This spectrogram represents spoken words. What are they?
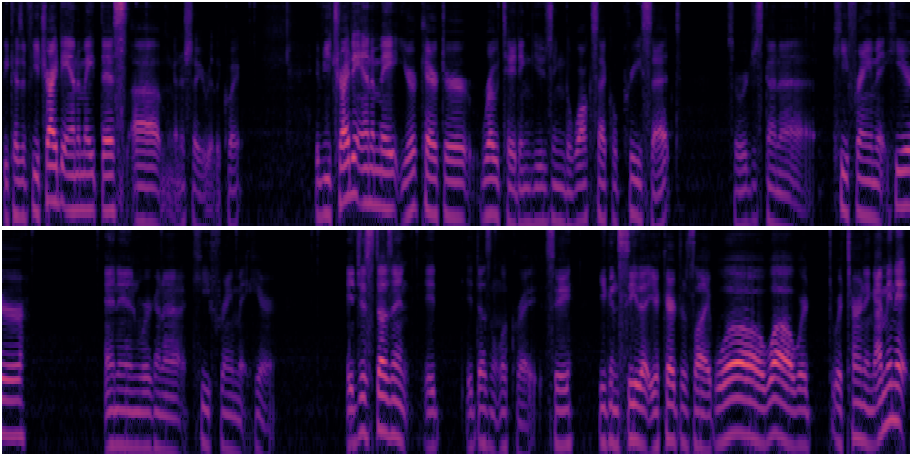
because if you tried to animate this, uh, I'm going to show you really quick. If you try to animate your character rotating using the walk cycle preset, so we're just going to keyframe it here, and then we're going to keyframe it here. It just doesn't, it, it doesn't look right. See? You can see that your character's like, whoa, whoa, we're we're turning. I mean, it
